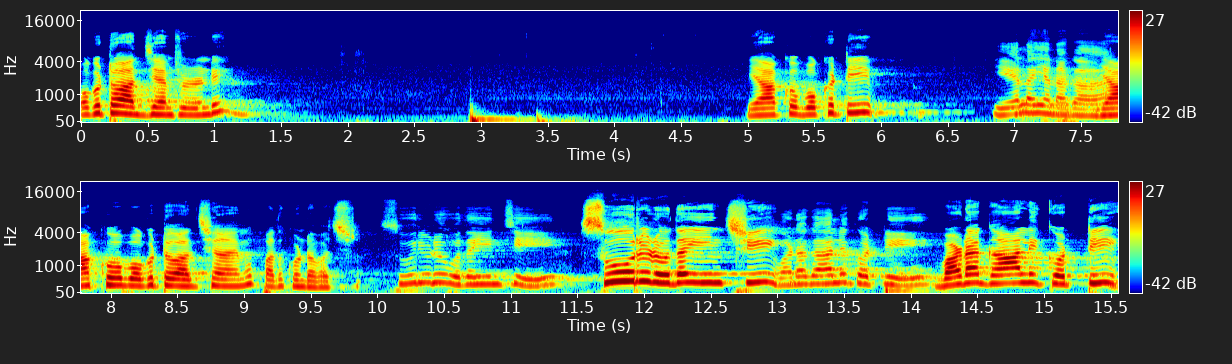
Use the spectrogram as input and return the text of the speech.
ఒకటో అధ్యాయం చూడండి. యాకోబు ఒకటి ఏలయనగా యాకోబు ఒకటో అధ్యాయము పదకొండవ వచనం. సూర్యుడు ఉదయించి సూర్యుడు ఉదయించి వడగాలి కొట్టి వడగాలి కొట్టి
